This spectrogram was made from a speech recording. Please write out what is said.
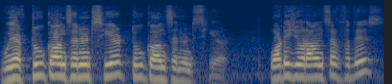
We have two consonants here, two consonants here. What is your answer for this?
